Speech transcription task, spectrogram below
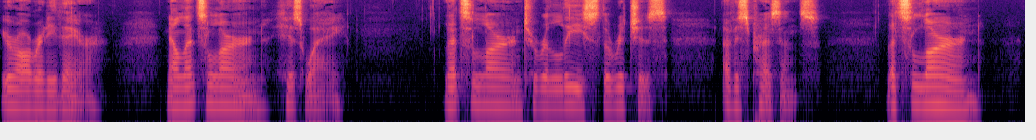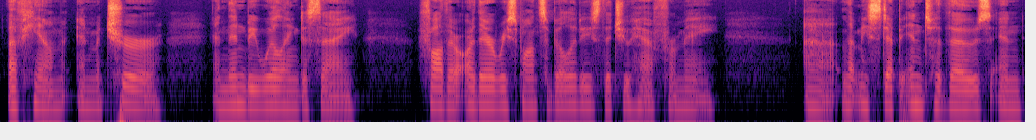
You're already there. Now let's learn His way. Let's learn to release the riches of His presence. Let's learn of Him and mature, and then be willing to say, Father, are there responsibilities that you have for me? Uh, let me step into those, and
